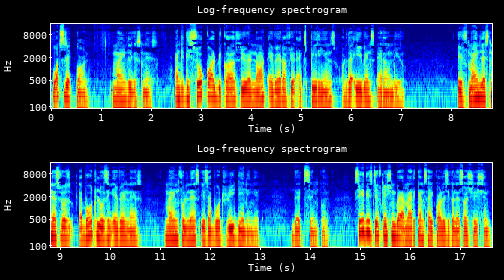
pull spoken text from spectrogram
What's that called? Mindlessness. And it is so called because you are not aware of your experience or the events around you. If mindlessness was about losing awareness, mindfulness is about regaining it. That's simple. See this definition by American Psychological Association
